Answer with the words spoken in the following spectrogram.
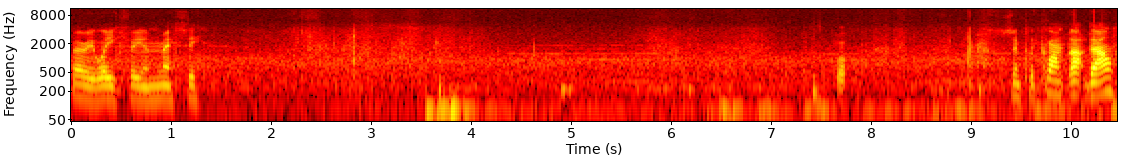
very leafy and messy. But simply clamp that down.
